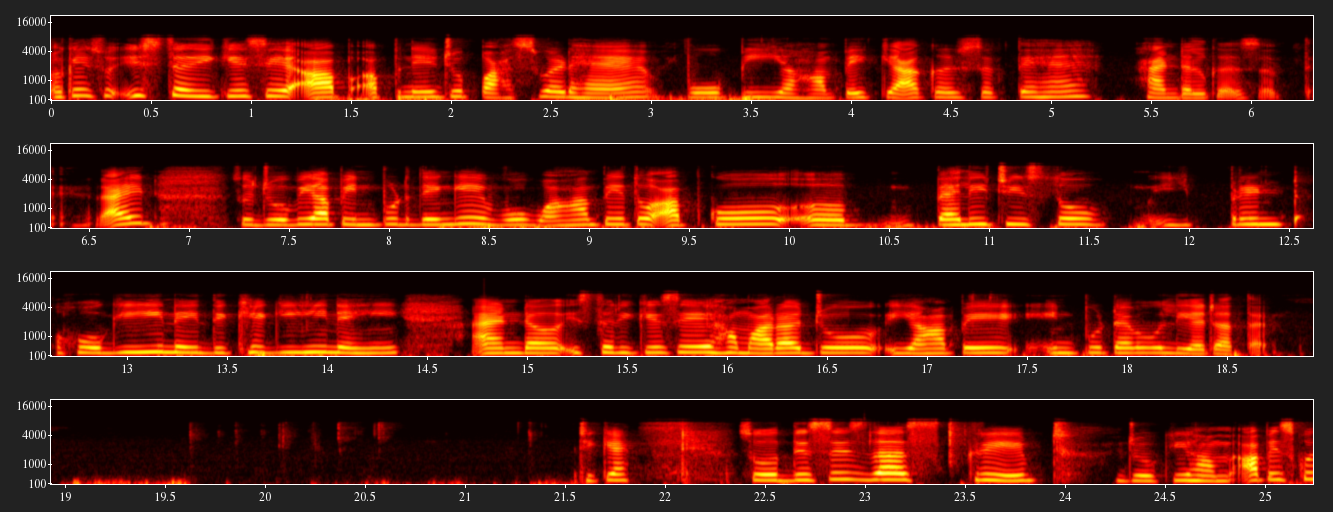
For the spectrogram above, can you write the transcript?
okay okay, so so इस तरीके से आप अपने जो पासवर्ड हैं वो भी यहाँ पे क्या कर सकते हैं हैंडल कर सकते हैं, राइट? सो जो भी आप इनपुट देंगे, वो वहाँ पे तो आपको पहली चीज़ तो प्रिंट होगी ही नहीं, दिखेगी ही नहीं, एंड इस तरीके से हमारा जो यहाँ पे इनपुट है वो लिया जाता है। ठीक है? So this is the script. जो कि हम, आप इसको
